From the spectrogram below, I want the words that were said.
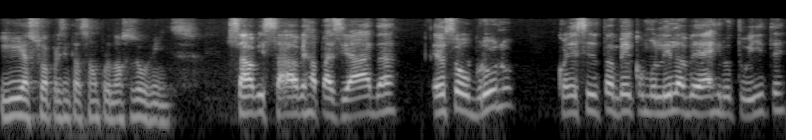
e a sua apresentação para os nossos ouvintes. Salve, salve, rapaziada. Eu sou o Bruno, conhecido também como LilaBR no Twitter.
